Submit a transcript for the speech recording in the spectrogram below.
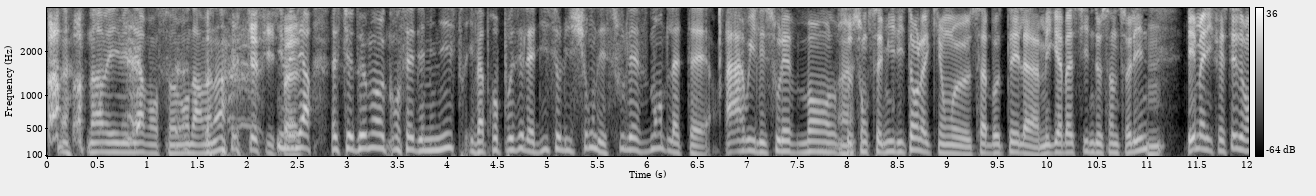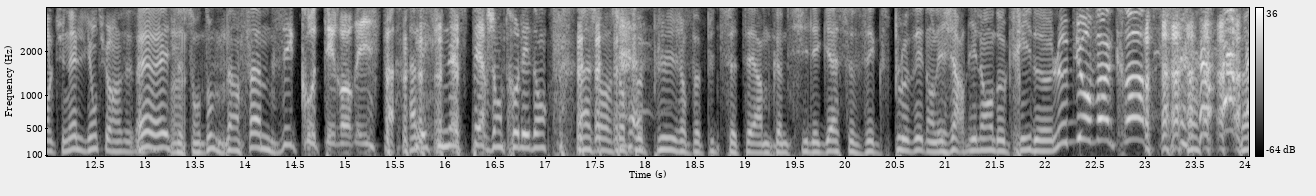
Non, mais il m'énerve en ce moment, Darmanin. Qu'est-ce qui se Il passe? m'énerve parce que demain au Conseil des ministres, il va proposer la dissolution des soulèvements de la terre. Ah oui, les soulèvements, ce sont ces militants là qui ont euh, saboté la méga bassine de Sainte-Soline Mm. et manifesté devant le tunnel Lyon-Turin, c'est ça? Ouais, ouais, ce sont donc d'infâmes éco-terroristes avec une asperge entre les dents. Ah, J'en peux plus, j'en peux plus de ce terme, comme si les gars se faisaient exploser dans les Jardiland au cri de le bio vaincra. Ouais,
